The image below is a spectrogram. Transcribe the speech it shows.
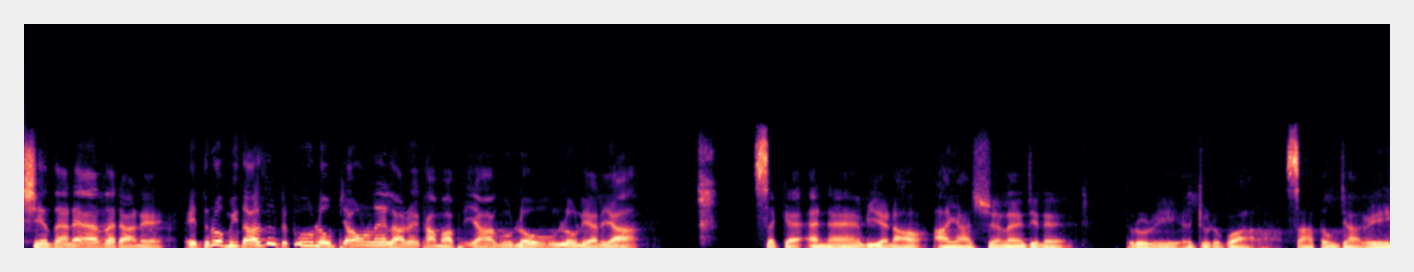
ရှင်သန်တဲ့အသက်တာနဲ့အေးသူတို့မိသားစုတစ်ခုလုံးပြောင်းလဲလာတဲ့အခါမှာဘုရားကိုလုံးလုံးလျာလျာ စက္ကန့်အနံပြီးတဲ့နောက်အာရရှင်လန်းခြင်းနဲ့သူတို့တွေအတူတကွစားသုံးကြတယ်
